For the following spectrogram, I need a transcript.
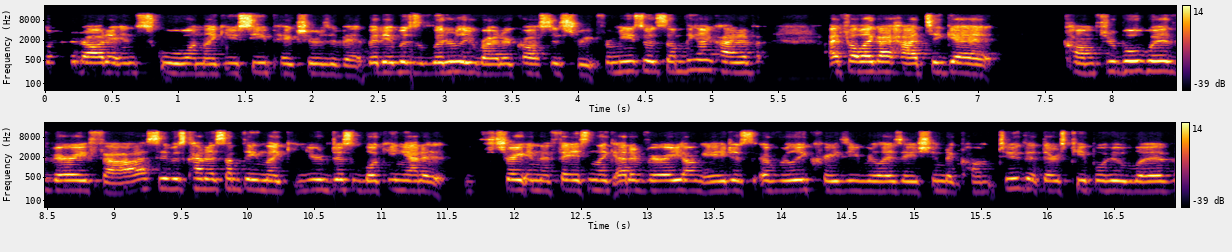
learn about it in school and like you see pictures of it. But it was literally right across the street for me. So it's something I kind of I felt like I had to get comfortable with very fast. It was kind of something like you're just looking at it straight in the face. And like at a very young age, it's a really crazy realization to come to that there's people who live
